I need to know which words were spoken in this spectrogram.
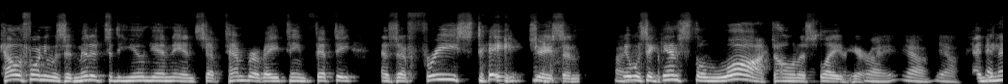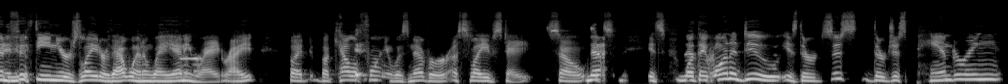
California was admitted to the Union in September of 1850 as a free state, Jason. Right. It was against the law to own a slave here. Right. Yeah. Yeah. And, and then and 15 years later, that went away uh-huh. anyway. Right. But but California was never a slave state. So it's it's what they want to do is they're just they're just pandering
